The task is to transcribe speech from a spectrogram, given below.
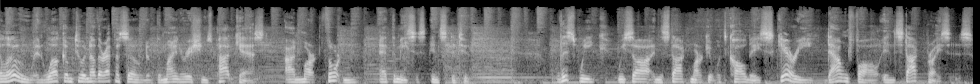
Hello, and welcome to another episode of the Minor Issues Podcast. I'm Mark Thornton at the Mises Institute. This week, we saw in the stock market what's called a scary downfall in stock prices.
